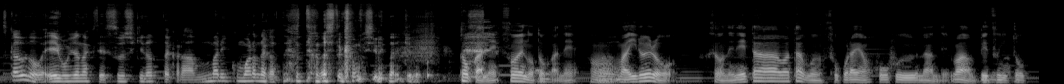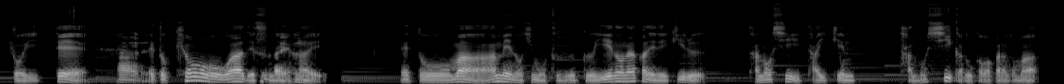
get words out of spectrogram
使うのは英語じゃなくて数式だったから、あんまり困らなかったよって話とかもしれないけど。とかね、そういうのとかね。うんうんまあ、いろいろ、そうね、ネタは多分そこら辺豊富なんで、まあ別に取っといて、はい。えっと、今日はですね、うんはい。えっと、まあ、雨の日も続く家の中でできる楽しい体験、楽しいかどうかわからんが、ま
